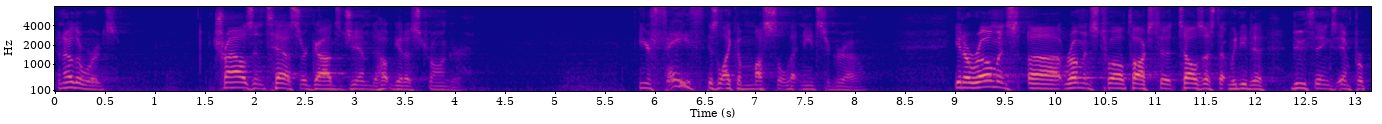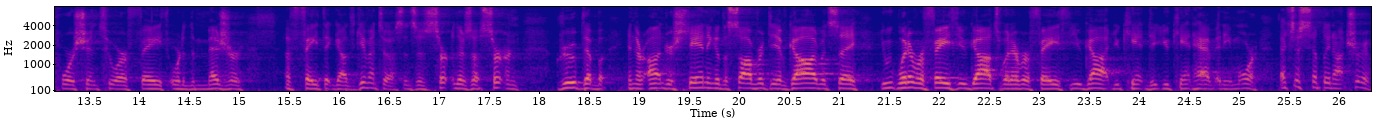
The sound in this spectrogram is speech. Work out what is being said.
In other words, trials and tests are God's gym to help get us stronger. Your faith is like a muscle that needs to grow. You know, Romans, uh, Romans 12 talks to, tells us that we need to do things in proportion to our faith or to the measure of faith that God's given to us. And so certain, there's a certain group that, in their understanding of the sovereignty of God, would say, whatever faith you got's whatever faith you got. You can't, do, you can't have any more. That's just simply not true.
